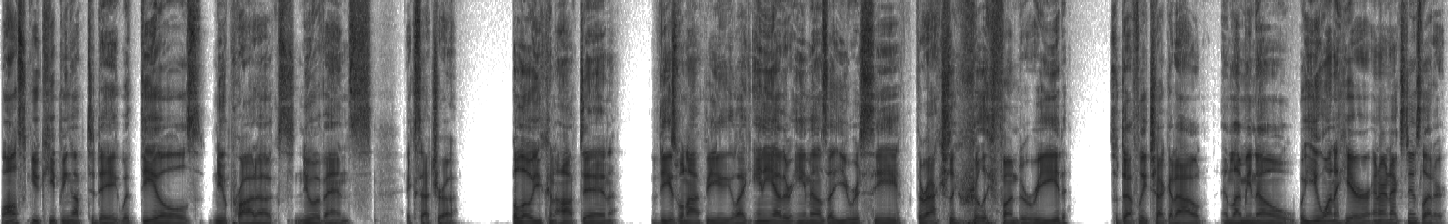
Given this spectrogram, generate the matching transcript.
I'll also you keeping up to date with deals, new products, new events, etc. Below, you can opt in. These will not be like any other emails that you receive. They're actually really fun to read. So definitely check it out and let me know what you want to hear in our next newsletter.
